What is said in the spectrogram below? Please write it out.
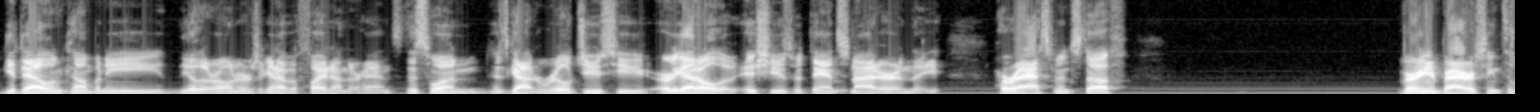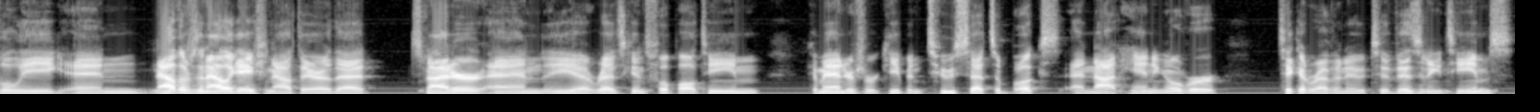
Goodell and company, the other owners are going to have a fight on their hands. This one has gotten real juicy. Already got all the issues with Dan Snyder and the harassment stuff. Very embarrassing to the league. And now there's an allegation out there that Snyder and the uh, Redskins football team commanders were keeping two sets of books and not handing over ticket revenue to visiting teams.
